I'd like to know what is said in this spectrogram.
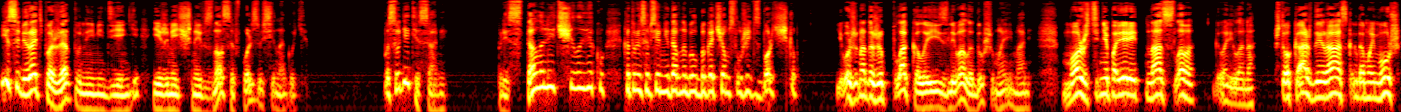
и собирать пожертвованными деньги и ежемесячные взносы в пользу синагоги. Посудите сами. Пристало ли человеку, который совсем недавно был богачом, служить сборщиком? Его жена даже плакала и изливала душу моей маме. «Можете не поверить на слово», — говорила она, — «что каждый раз, когда мой муж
